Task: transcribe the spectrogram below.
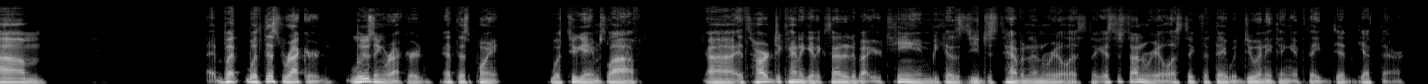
Um, but with this record, losing record at this point, with two games left, uh, it's hard to kind of get excited about your team because you just have an unrealistic. It's just unrealistic that they would do anything if they did get there.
